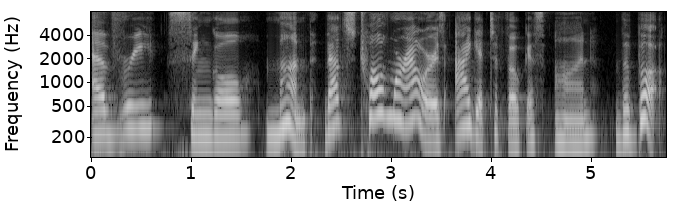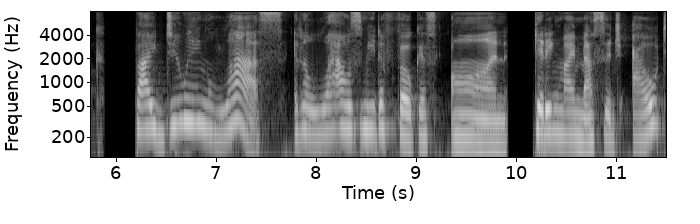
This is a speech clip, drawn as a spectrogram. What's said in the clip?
every single month. That's 12 more hours I get to focus on the book. By doing less, it allows me to focus on getting my message out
